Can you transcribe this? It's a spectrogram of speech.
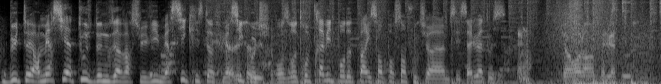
buteur. Merci à tous de nous avoir suivis. Merci Christophe, merci Salut, coach. On se retrouve très vite pour d'autres paris 100% foot sur RMC. Salut à tous. Ciao Roland, salut à tous.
